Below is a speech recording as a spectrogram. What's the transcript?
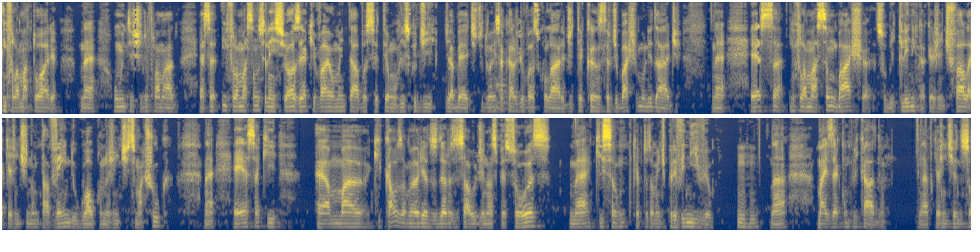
inflamatória, né, ou um intestino inflamado. Essa inflamação silenciosa é a que vai aumentar você ter um risco de diabetes, de doença Ah. cardiovascular, de ter câncer, de baixa imunidade, né? Essa inflamação baixa subclínica que a gente fala, que a gente não está vendo igual quando a gente se machuca, né? É essa que é a ma- que causa a maioria dos danos de saúde nas pessoas, né, que são que é totalmente prevenível, Uhum. né? Mas é complicado, né? Porque a gente só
